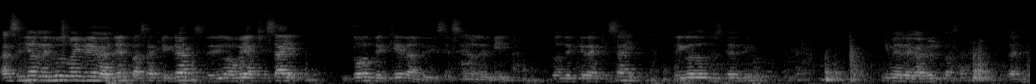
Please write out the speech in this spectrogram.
Al señor de Luz voy a ganar el pasaje gratis, le digo voy a Quisaya. ¿dónde queda? Me dice el señor de Minas. ¿Dónde queda Quizay? Le digo, ¿dónde usted vive? Y me regaló el pasaje. Gracias.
